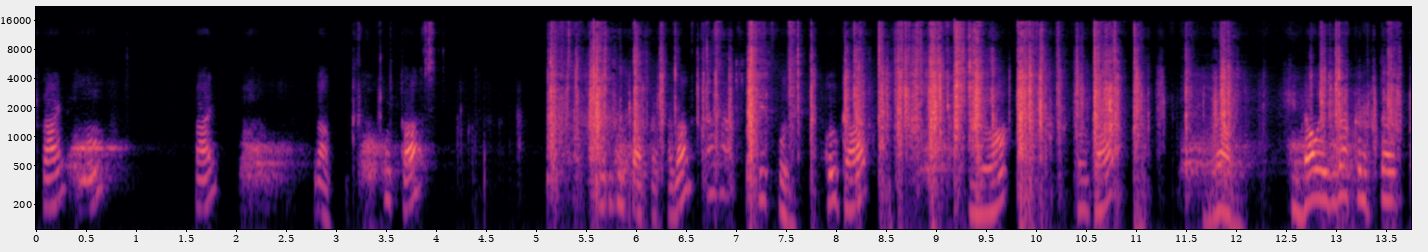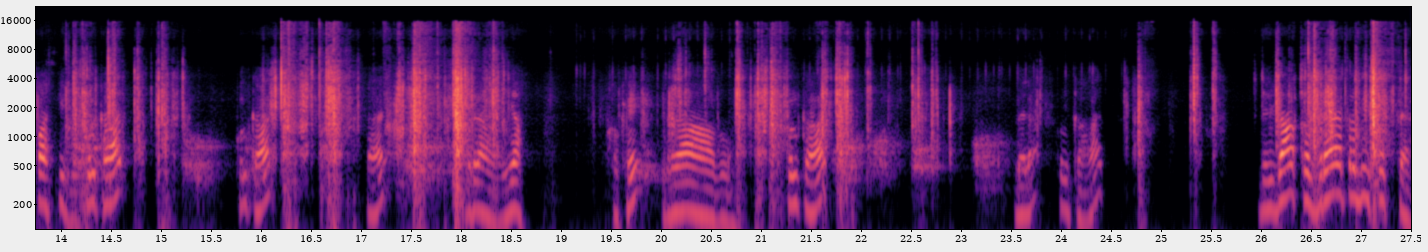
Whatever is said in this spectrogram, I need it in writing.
Stai, nu? Stai, da, culcat, merg în partea asta, da? Aha. Și spun, culcat, nu, culcat, bravo. Și dau exact când stă pasivul. Culcat, culcat, stai, bravo, ia. Ok, bravo. Culcat, Bela, culcat. Deci dacă vrea, trebuie să stea.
